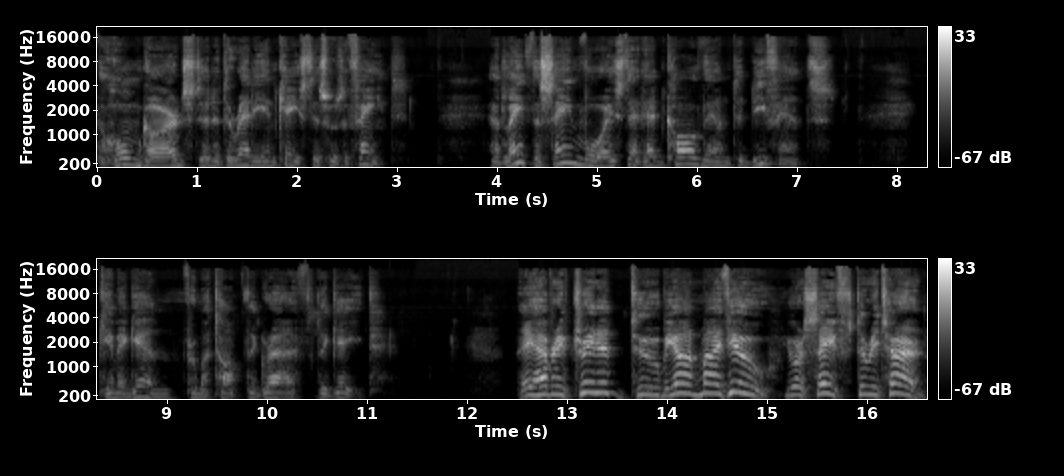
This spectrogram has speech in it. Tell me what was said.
The home guard stood at the ready in case this was a feint. At length the same voice that had called them to defense came again from atop the graph, the gate. They have retreated to beyond my view. You're safe to return.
